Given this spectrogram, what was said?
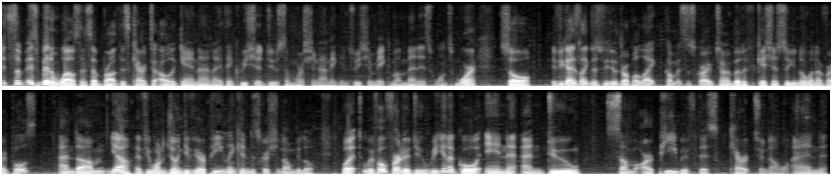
it's a, it's been a while since I brought this character out again and I think we should do some more shenanigans. We should make him a menace once more. So if you guys like this video drop a like, comment, subscribe, turn on notifications so you know whenever I post. And um, yeah, if you want to join the VRP, link in the description down below. But without further ado, we're gonna go in and do some RP with this character now, and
